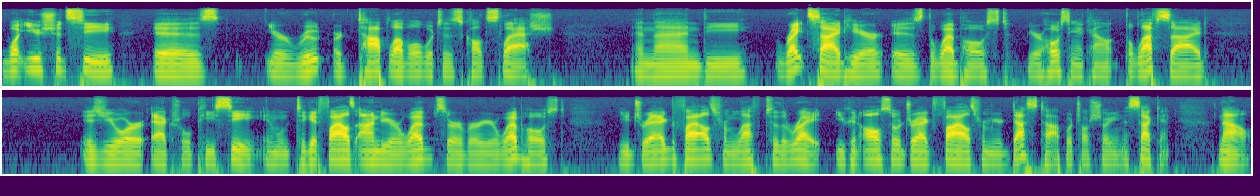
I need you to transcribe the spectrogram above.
what you should see is your root or top level which is called slash. And then the right side here is the web host your hosting account. The left side is your actual PC and to get files onto your web server your web host you drag the files from left to the right. You can also drag files from your desktop, which I'll show you in a second. Now,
